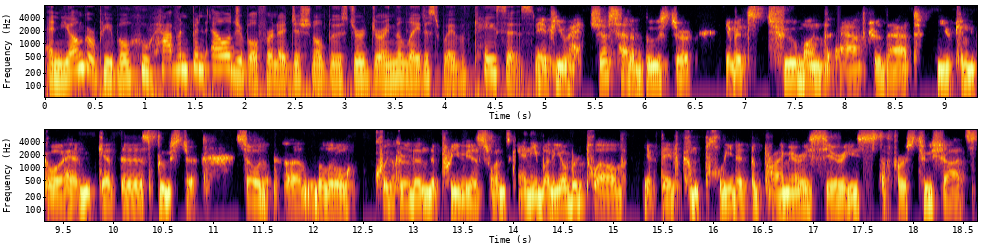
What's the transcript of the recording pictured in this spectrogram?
and younger people who haven't been eligible for an additional booster during the latest wave of cases. If you just had a booster, if it's two months after that, you can go ahead and get this booster. So uh, a little quicker than the previous ones. Anybody over 12, if they've completed the primary series, the first two shots,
